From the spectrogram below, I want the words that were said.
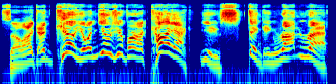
so I can kill you and use you for a kayak, you stinking rotten rat!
